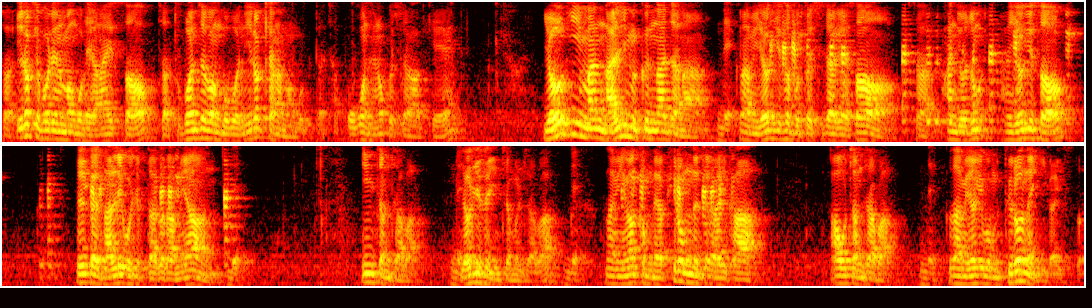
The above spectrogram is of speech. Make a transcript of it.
자 이렇게 버리는 방법이 네. 하나 있어. 자두 번째 방법은 이렇게 하는 방법이다. 자 복원해놓고 시작할게. 여기만 날리면 끝나잖아. 네. 그러면 여기서부터 시작해서 자한 요정 한 여기서 여기까지 날리고 싶다 그러면 네. in점 잡아. 네. 여기서 in점을 잡아. 네. 그다음에 이만큼 내가 필요 없는 데까지 가. out점 잡아. 네. 그 다음에 여기 보면 드러내기가 있어.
